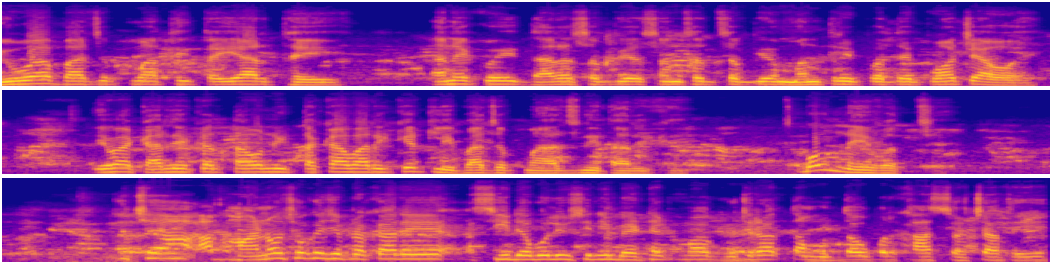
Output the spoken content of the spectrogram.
યુવા ભાજપમાંથી તૈયાર થઈ અને કોઈ ધારાસભ્ય, સંસદ સભ્ય, મંત્રી પદે પહોંચ્યા હોય એવા કાર્યકર્તાઓની ટકાવારી કેટલી ભાજપમાં આજની તારીખે? બહુ નહીવત છે. અચ્છા આપ માનો છો કે જે પ્રકારે સીડબ્લ્યુસીની બેઠકમાં ગુજરાતના મુદ્દા ઉપર ખાસ ચર્ચા થઈ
